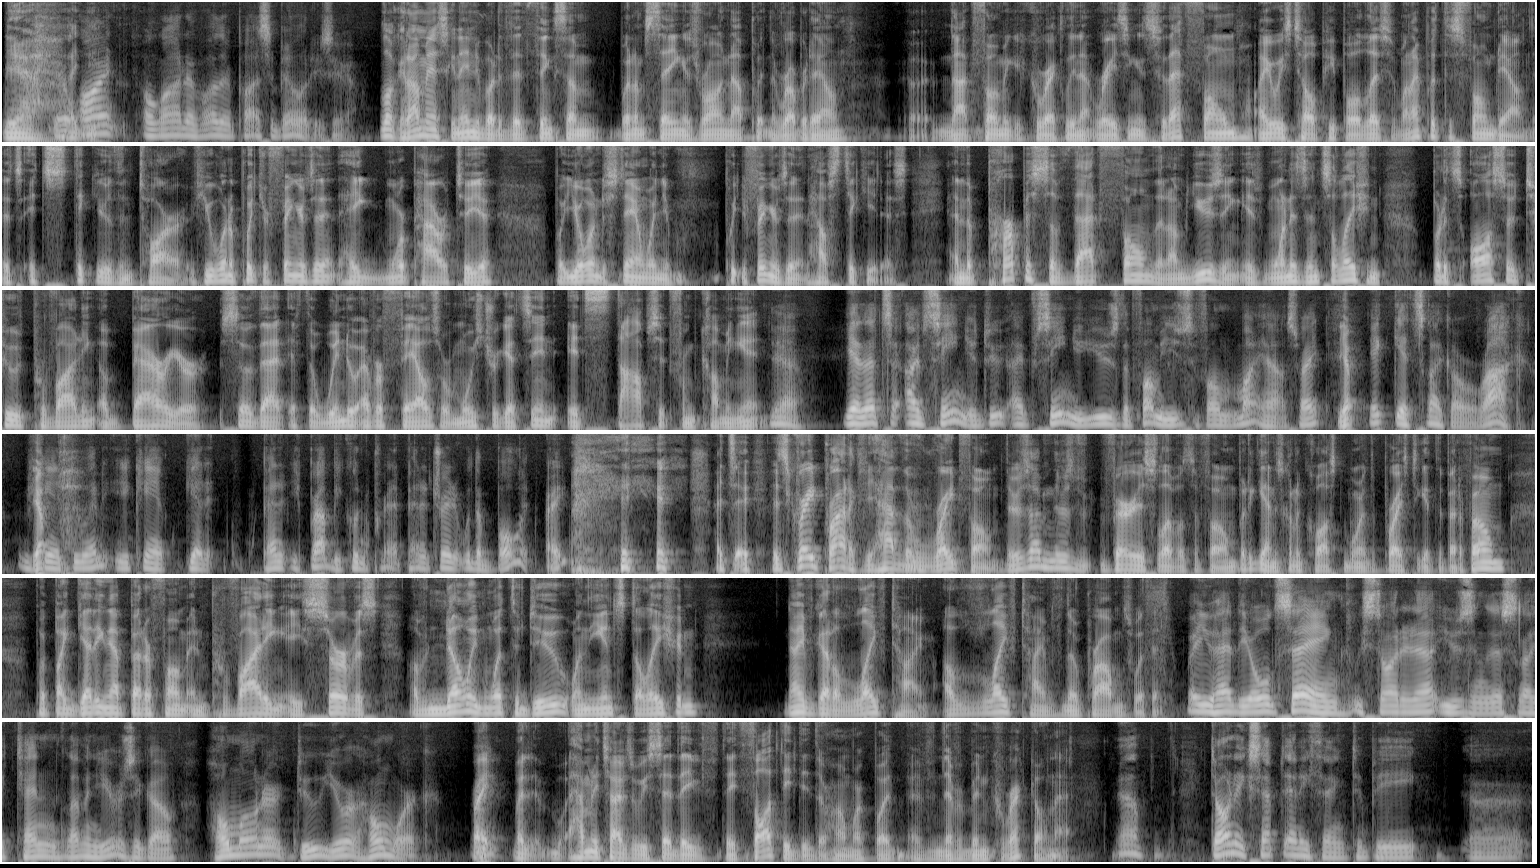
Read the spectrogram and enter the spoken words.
Yeah. There I- aren't a lot of other possibilities here. Look, and I'm asking anybody that thinks I'm what I'm saying is wrong, not putting the rubber down, uh, not foaming it correctly, not raising it. So that foam, I always tell people, listen, when I put this foam down, it's it's stickier than tar. If you want to put your fingers in it, hey, more power to you. But you'll understand when you put your fingers in it how sticky it is. And the purpose of that foam that I'm using is one is insulation, but it's also to providing a barrier so that if the window ever fails or moisture gets in, it stops it from coming in. Yeah. Yeah, that's I've seen you do I've seen you use the foam. You use the foam in my house, right? Yep. It gets like a rock. You Yep. can't do any you can't get it you probably couldn't penetrate it with a bullet, right? it's a, it's great product if you have the right foam. There's I mean, there's various levels of foam, but again, it's going to cost more in the price to get the better foam. But by getting that better foam and providing a service of knowing what to do on the installation, now you've got a lifetime, a lifetime of no problems with it. Well, you had the old saying, we started out using this like 10, 11 years ago. Homeowner, do your homework. Right. But how many times have we said they've they thought they did their homework, but have never been correct on that? Yeah. Don't accept anything to be uh,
